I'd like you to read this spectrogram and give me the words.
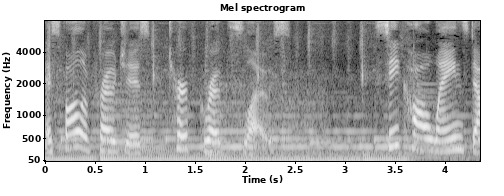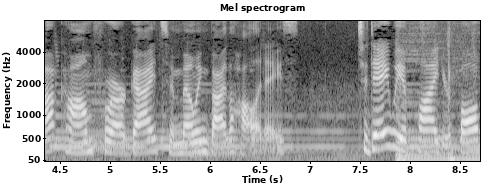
As fall approaches, turf growth slows. See callwaynes.com for our guide to mowing by the holidays. Today we applied your fall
